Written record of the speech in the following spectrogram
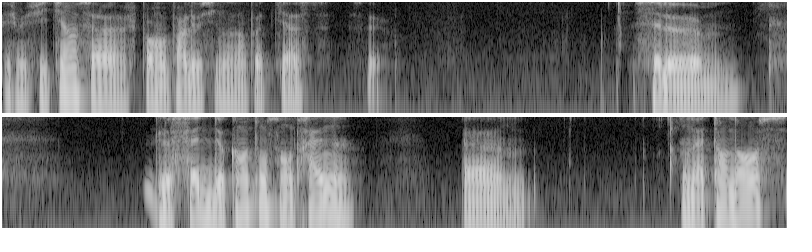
et, je me suis dit, tiens, ça, je pourrais en parler aussi dans un podcast. C'est le, le fait de quand on s'entraîne, euh, on a tendance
